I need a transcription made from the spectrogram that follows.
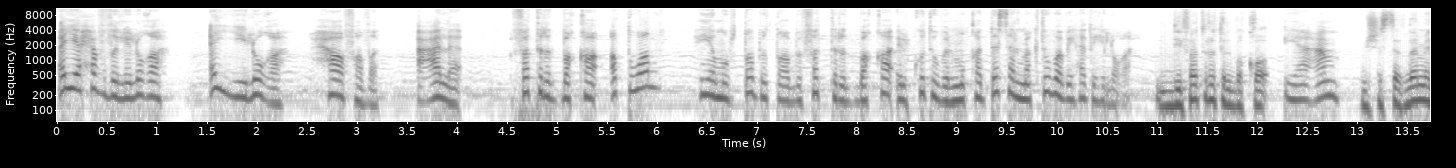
أي حفظ للغة أي لغة حافظت على فترة بقاء أطول هي مرتبطة بفترة بقاء الكتب المقدسة المكتوبة بهذه اللغة. دي فترة البقاء. يا عم. مش استخدام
